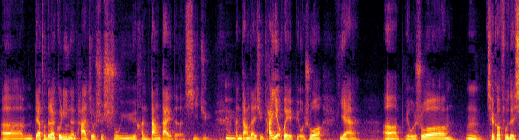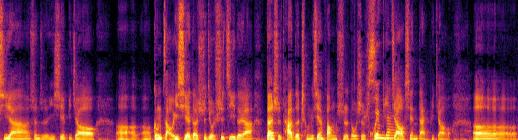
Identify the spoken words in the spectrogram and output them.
呃，Theatre de la Colline 呢，它就是属于很当代的戏剧，嗯很当代戏剧，它也会比如说演，呃，比如说嗯，契诃夫的戏啊，甚至一些比较呃呃更早一些的十九世纪的呀，但是它的呈现方式都是会比较现代，比较呃，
